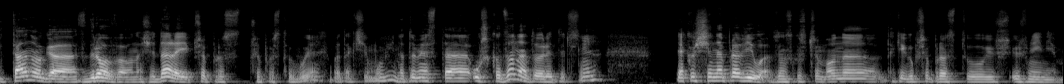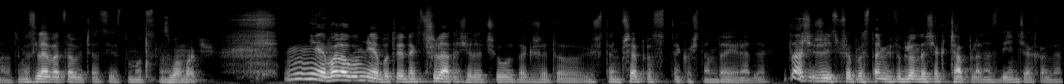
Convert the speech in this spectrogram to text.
I ta noga zdrowa, ona się dalej przepros, przeprostowuje, chyba tak się mówi. Natomiast ta uszkodzona teoretycznie jakoś się naprawiła, w związku z czym ona takiego przeprostu już, już w niej nie ma. Natomiast lewa cały czas jest mocno. Złamać? Nie, wolałbym nie, bo to jednak 3 lata się leczyło, także to już ten przeprost jakoś tam daje radę. Da się żyć z przeprostami, wyglądać jak czapla na zdjęciach, ale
